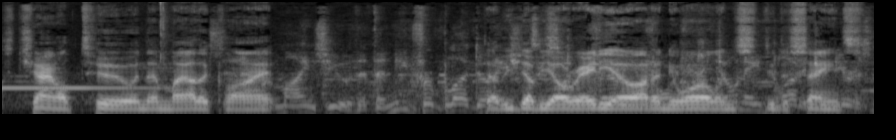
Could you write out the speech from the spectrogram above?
It's Channel 2, and then my other client, WWL Radio out of New Orleans, do the Saints.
